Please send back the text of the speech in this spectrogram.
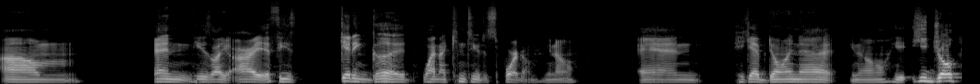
Um and he's like, all right, if he's getting good, why not continue to support him? You know, and he kept doing that. You know, he he drove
